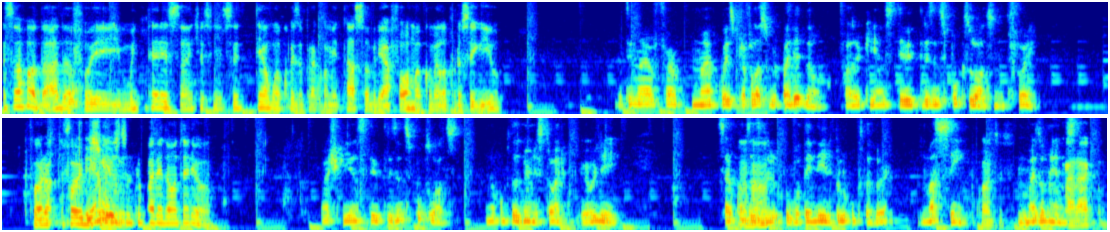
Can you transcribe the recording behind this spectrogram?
Essa rodada foi muito interessante, assim. Você tem alguma coisa para comentar sobre a forma como ela prosseguiu? Eu tenho uma, uma coisa para falar sobre o paredão. Falaram que antes teve 300 e poucos votos, não foi? Foram, foi bem menos do que o paredão anterior. Eu acho que antes teve 300 e poucos votos. No computador no histórico, eu olhei. Sabe quantas Uhum. vezes eu votei nele pelo computador? Umas 100, Quantos? mais ou menos. Caraca.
